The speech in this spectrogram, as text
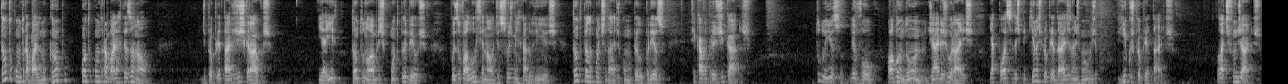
tanto com o trabalho no campo quanto com o trabalho artesanal, de proprietários de escravos, e aí tanto nobres quanto plebeus, pois o valor final de suas mercadorias, tanto pela quantidade como pelo preço, ficavam prejudicados. Tudo isso levou ao abandono de áreas rurais e à posse das pequenas propriedades nas mãos de ricos proprietários, latifundiários,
